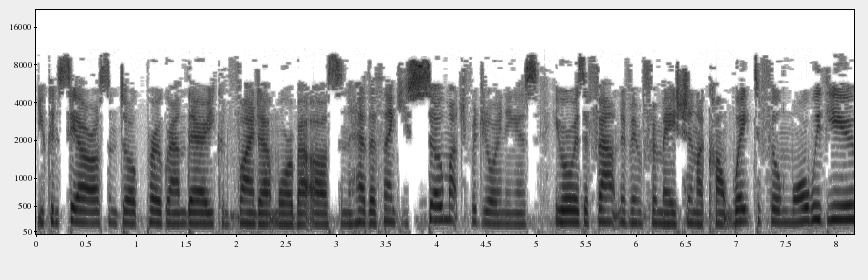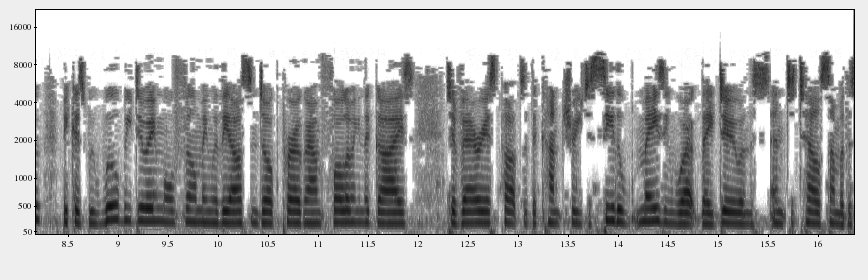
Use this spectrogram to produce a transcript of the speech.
You can see our Arson Dog program there. You can find out more about arson. Heather, thank you so much for joining us. You're always a fountain of information. I can't wait to film more with you because we will be doing more filming with the Arson Dog program, following the guys to various parts of the country to see the amazing work they do and, and to tell some of the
